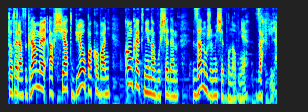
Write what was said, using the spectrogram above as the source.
To teraz gramy, a w świat bioopakowań, konkretnie na W7, zanurzymy się ponownie za chwilę.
